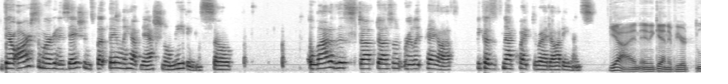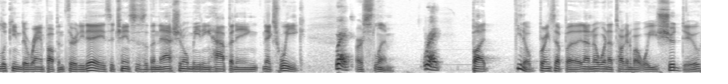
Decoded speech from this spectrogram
there are some organizations, but they only have national meetings. So a lot of this stuff doesn't really pay off because it's not quite the right audience. Yeah, and, and again, if you're looking to ramp up in 30 days, the chances of the national meeting happening next week right. are slim. Right. But you know brings up a, and I know we're not talking about what you should do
